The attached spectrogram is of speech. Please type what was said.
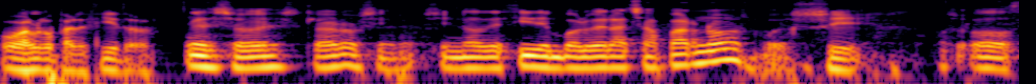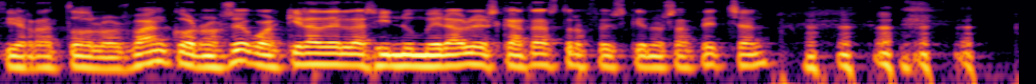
algo parecido. Eso es, claro, si, si no deciden volver a chaparnos, pues... Sí. O, cierra todos los bancos, no sé, cualquiera de las innumerables catástrofes que nos acechan.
